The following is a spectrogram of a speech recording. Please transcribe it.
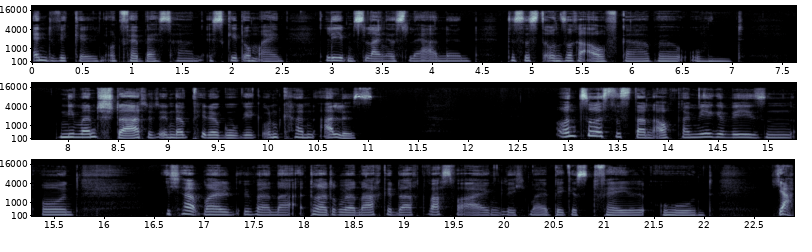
entwickeln und verbessern. Es geht um ein lebenslanges Lernen. Das ist unsere Aufgabe und niemand startet in der Pädagogik und kann alles. Und so ist es dann auch bei mir gewesen und ich habe mal über na darüber nachgedacht, was war eigentlich mein biggest fail und ja,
